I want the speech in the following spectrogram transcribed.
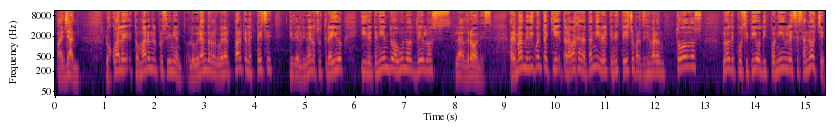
Payán, los cuales tomaron el procedimiento, logrando recuperar parte de la especie y del dinero sustraído y deteniendo a uno de los ladrones. Además me di cuenta que trabajan a tal nivel que en este hecho participaron todos los dispositivos disponibles esa noche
